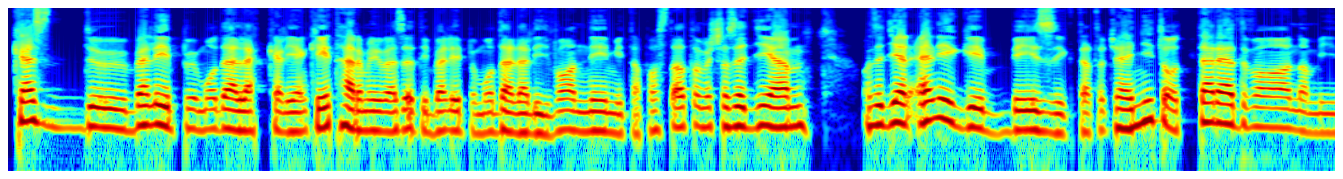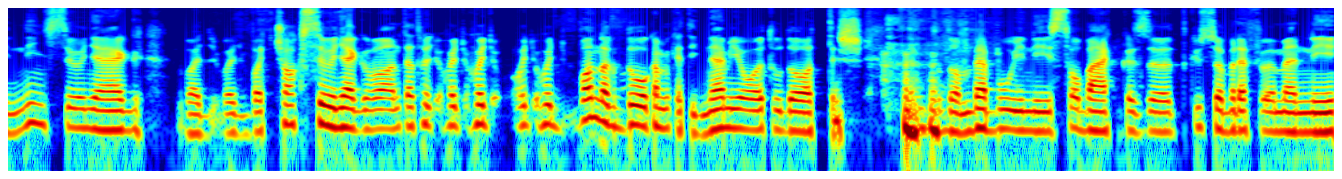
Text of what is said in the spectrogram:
kezdő belépő modellekkel, ilyen két-három évezeti belépő modellel így van némi tapasztalatom, és az egy ilyen, az egy ilyen eléggé basic, tehát hogyha egy nyitott tered van, ami nincs szőnyeg, vagy, vagy, vagy csak szőnyeg van, tehát hogy, hogy, hogy, hogy, hogy vannak dolgok, amiket így nem jól tudott, és nem tudom bebújni szobák között, küszöbre fölmenni,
